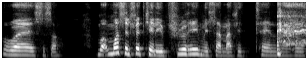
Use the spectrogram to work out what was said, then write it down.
Ouais, c'est ça. Moi, moi c'est le fait qu'elle ait pleuré, mais ça m'a fait tellement rire.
